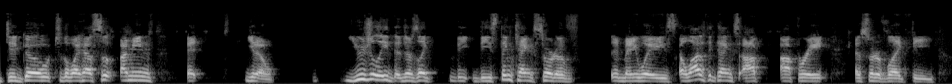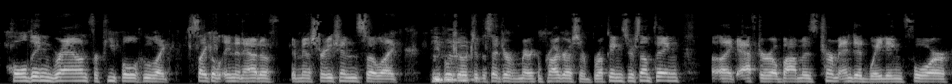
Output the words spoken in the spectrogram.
did go to the White House. So I mean, you know, usually there's like the, these think tanks sort of in many ways a lot of think tanks op- operate as sort of like the holding ground for people who like cycle in and out of administrations so like people go to the center of american progress or brookings or something like after obama's term ended waiting for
